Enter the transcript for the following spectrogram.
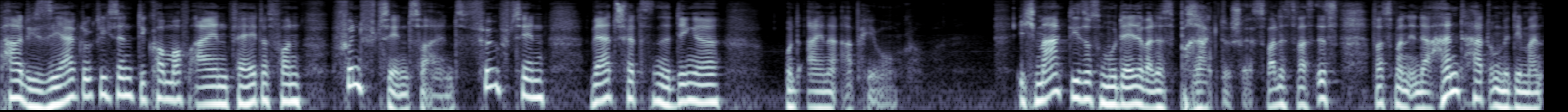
Paare, die sehr glücklich sind, die kommen auf ein Verhältnis von 15 zu 1. 15 wertschätzende Dinge und eine Abhebung. Ich mag dieses Modell, weil es praktisch ist, weil es was ist, was man in der Hand hat und mit dem man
